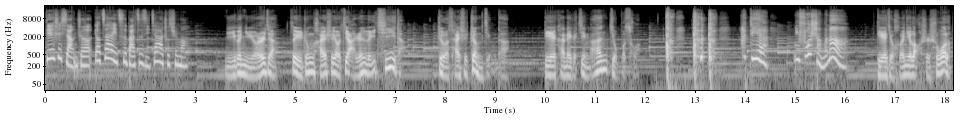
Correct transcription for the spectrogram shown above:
爹是想着要再一次把自己嫁出去吗？你一个女儿家，最终还是要嫁人为妻的，这才是正经的。爹看那个静安就不错。爹，你说什么呢？爹就和你老实说了吧。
